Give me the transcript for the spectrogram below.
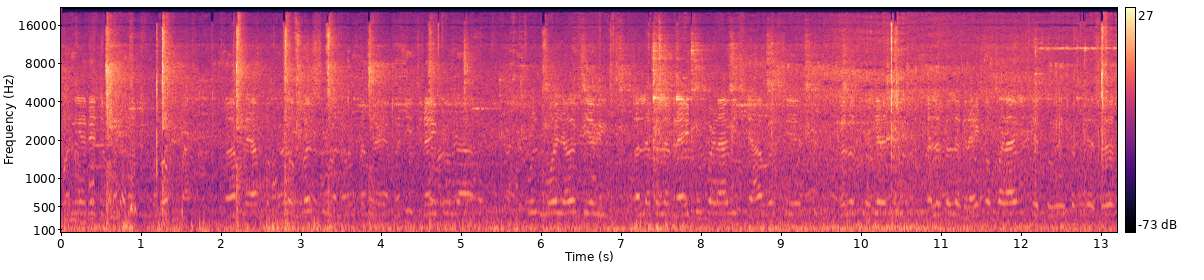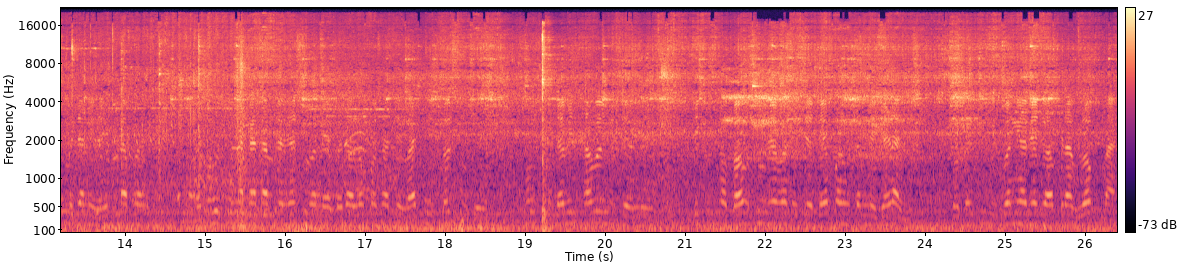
બન્યા રહેજો બ્લોગમાં તો આપણે આખો મેળો કરશું અને હું તમને બધી જ રાઈડોના ફૂલ મોજ આવતી એવી અલગ અલગ રાઈડો પણ આવી છે આ વર્ષે સરસ મજાની અલગ અલગ રાઈડો પણ આવી છે તો હું તમને સરસ મજાની રાઈડના પણ અદ્ભુત મુલાકાત આપણે લેશું અને બધા લોકો સાથે વાતચીત કરશું કે શું શું નવીન થવાનું છે અને ટિકિટનો ભાવ શું રહેવાનો છે તે પણ હું તમને જણાવીશ. તો કંઈ બન્યા રહેજો આપણા બ્લોગમાં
